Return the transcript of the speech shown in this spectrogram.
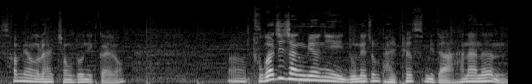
서명을 할 정도니까요. 어, 두 가지 장면이 눈에 좀 밟혔습니다. 하나는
